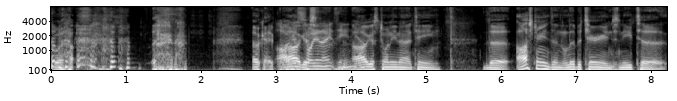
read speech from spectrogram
well, okay, August, August 2019. Yeah. August 2019. The Austrians and the Libertarians need to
